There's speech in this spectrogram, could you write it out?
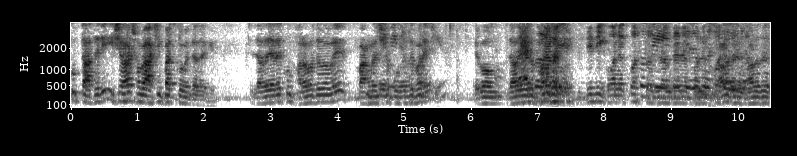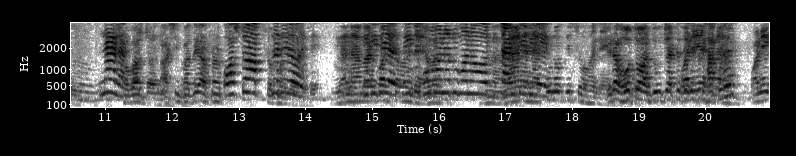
খুব তাড়াতাড়ি এসে হয় সবাই আশীর্বাদ করবেন দাদাকে। দাদা যাতে খুব ভালো মতো ভাবে বাংলাদেশে পৌঁছতে পারে এবং দাদা যেন ভালো থাকে। দিদি অনেক কষ্ট ভালো থাকবে না না সবার আশীর্বাদে আপনার কষ্ট আপনাদের হয়েছে। হয় হয়। এটা হতো আর দু চারটে থাকলে অনেক।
